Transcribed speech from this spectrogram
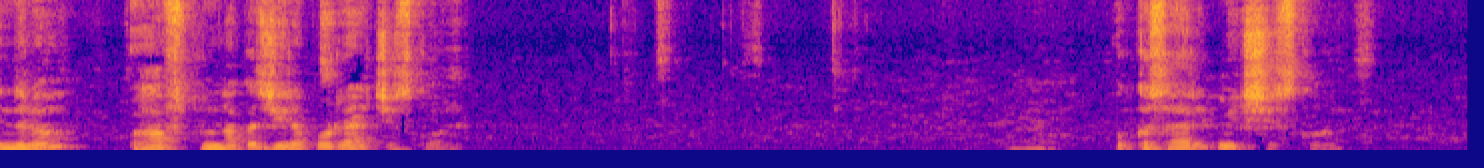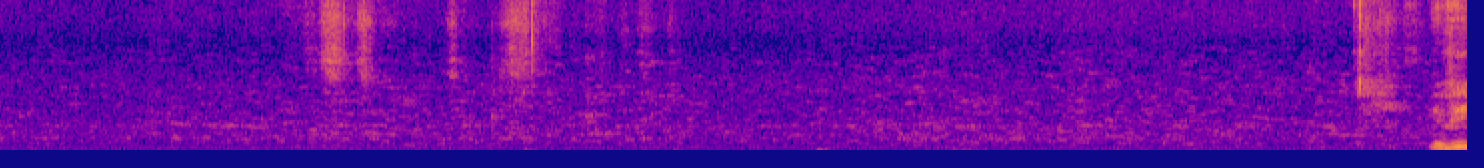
ఇందులో హాఫ్ స్పూన్ దాకా జీరా పౌడర్ యాడ్ చేసుకోవాలి. ఒక్కసారి మిక్స్ చేసుకోవాలి. ఇవి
